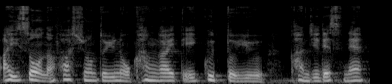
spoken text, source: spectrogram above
合いそうなファッションというのを考えていくという感じですね。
